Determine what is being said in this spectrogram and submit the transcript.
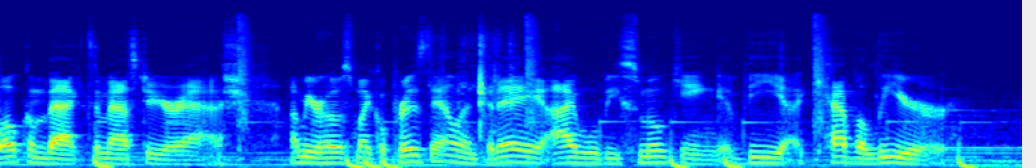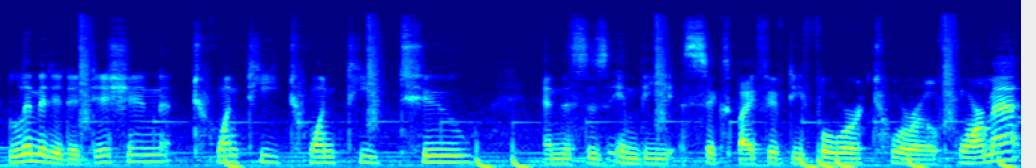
welcome back to Master Your Ash. I'm your host, Michael Prisdale, and today I will be smoking the Cavalier Limited Edition 2022, and this is in the 6x54 Toro format.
